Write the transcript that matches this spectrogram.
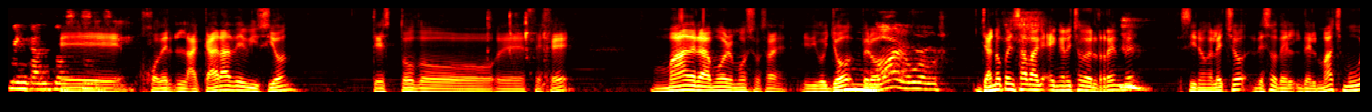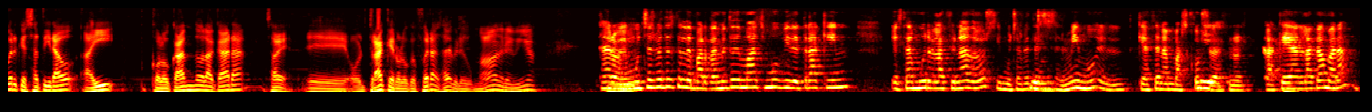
Me encantó. Eh, sí. Joder, la cara de Visión, que es todo eh, CG. Madre amor hermoso, ¿sabes? Y digo yo, pero ya no pensaba en el hecho del render, sino en el hecho de eso, del, del match mover que se ha tirado ahí colocando la cara, ¿sabes? Eh, o el tracker o lo que fuera, ¿sabes? Pero digo, madre mía. Claro, hay muchas veces que el departamento de Match Movie y de tracking están muy relacionados y muchas veces Sí. es el mismo, el que hacen ambas cosas. Nos traquean la cámara, mm,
